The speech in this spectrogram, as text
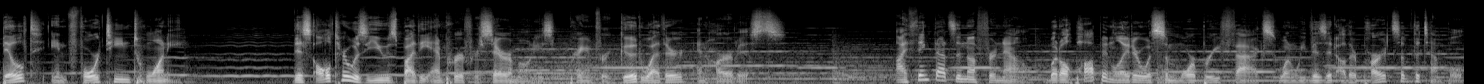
built in 1420. This altar was used by the emperor for ceremonies, praying for good weather and harvests. I think that's enough for now, but I'll pop in later with some more brief facts when we visit other parts of the temple.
